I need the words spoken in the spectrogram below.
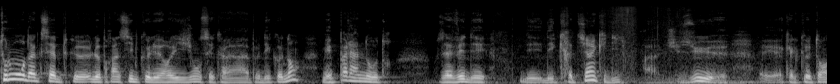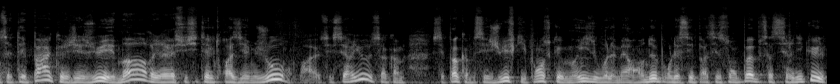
Tout le monde accepte que le principe que les religions, c'est quand même un peu déconnant, mais pas la nôtre. Vous avez des, des- chrétiens qui disent Ah, Jésus, euh, il y a quelque temps, c'était pas que Jésus est mort, il est ressuscité le troisième jour. Bah, c'est sérieux, ça. Comme, c'est pas comme ces juifs qui pensent que Moïse ouvre la mer en deux pour laisser passer son peuple, ça c'est ridicule.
